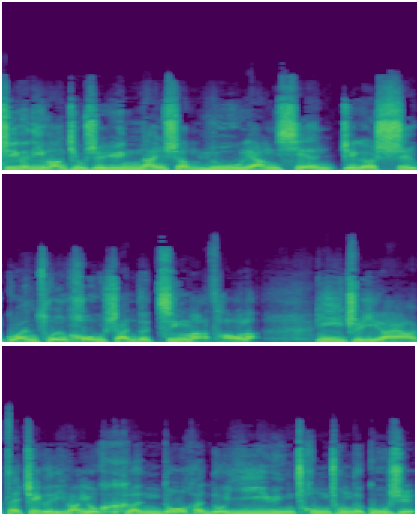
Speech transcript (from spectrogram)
这个地方就是云南省陆良县这个士官村后山的金马槽了。一直以来啊，在这个地方有很多很多疑云重重的故事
